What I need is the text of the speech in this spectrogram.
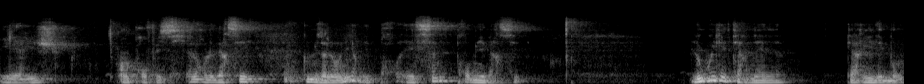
il est riche en prophétie. Alors le verset que nous allons lire, les, cinq premiers versets. Louez l'Éternel, car il est bon,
